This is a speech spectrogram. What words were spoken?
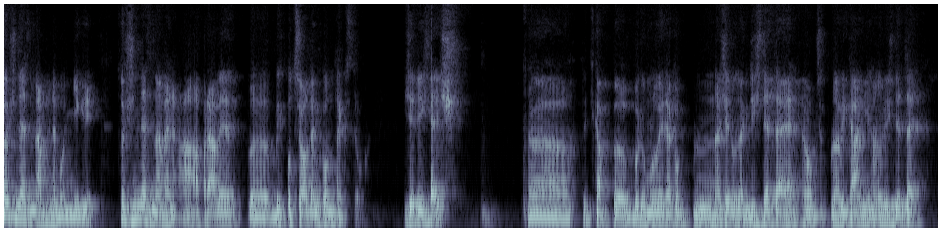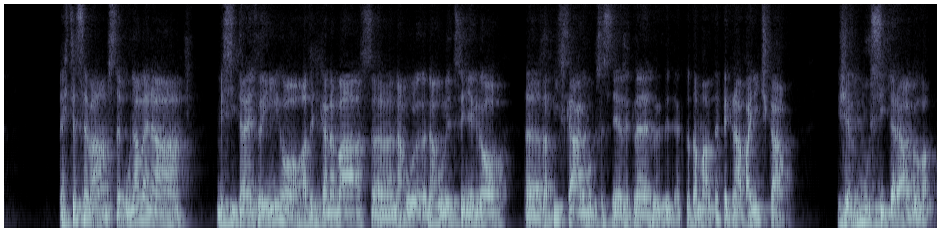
Což neznám, nebo nikdy. Což neznamená, a právě uh, bych potřeboval ten kontext, že když jdeš, teďka budu mluvit jako na ženu, tak když jdete, jo, před navykání, ano, když jdete, nechce se vám, jste unavená, myslíte něco jiného a teďka na vás eh, na, na ulici někdo zapíská nebo přesně řekne, jak to tam máte, pěkná panička, že musíte reagovat.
